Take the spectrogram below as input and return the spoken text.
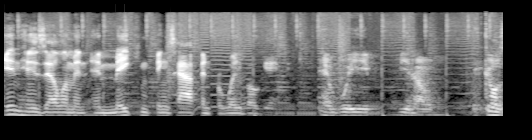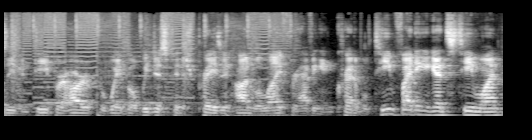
in his element, and making things happen for Weibo Gaming. And we, you know, it goes even deeper, harder for Weibo. We just finished praising Hanwha Life for having incredible team fighting against T1.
